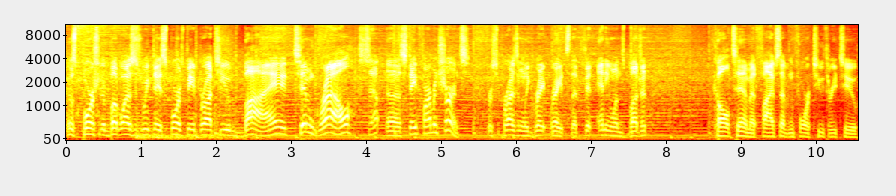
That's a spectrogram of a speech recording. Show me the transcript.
This portion of Budweiser's weekday sports beat brought to you by Tim Growl, uh, State Farm Insurance. For surprisingly great rates that fit anyone's budget, call Tim at 574 232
